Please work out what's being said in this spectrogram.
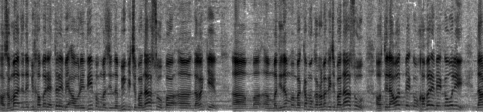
او زما د نبی خبره ترې به اورېدې په مسجد نبی کې چې بناسو په دغه کې مدینه مکه مکرمه کې چې بناسو او تلاوت به کو خبره به کولی دا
